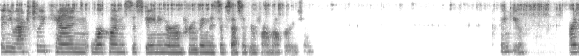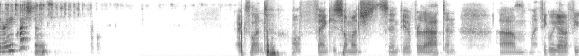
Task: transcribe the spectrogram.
then you actually can work on sustaining or improving the success of your farm operation. Thank you. Are there any questions? Excellent. Well, thank you so much, Cynthia, for that. And um, I think we got a few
